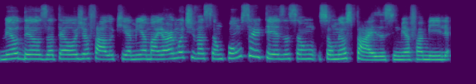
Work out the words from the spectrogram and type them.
Meu Deus, até hoje eu falo que a minha maior motivação, com certeza, são, são meus pais, assim, minha família.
